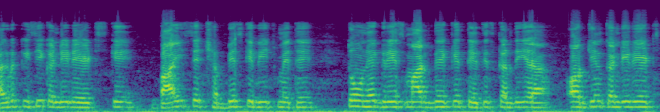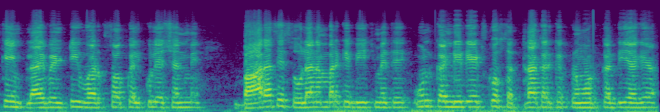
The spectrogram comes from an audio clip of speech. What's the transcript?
अगर किसी कैंडिडेट्स के 22 से 26 के बीच में थे तो उन्हें ग्रेस मार्क दे के तैंतीस कर दिया। और जिन कैंडिडेट्स के इम्प्लाइबिलिटी वर्कशॉप कैलकुलेशन में 12 से 16 नंबर के बीच में थे, उन कैंडिडेट्स को 17 करके प्रमोट कर दिया गया।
